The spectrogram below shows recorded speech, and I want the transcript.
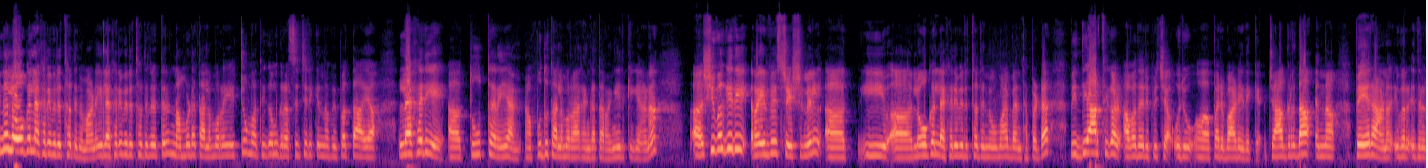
ഇന്ന് ലോക ലഹരി വിരുദ്ധ ദിനമാണ്. ഈ ലഹരി വിരുദ്ധ ദിനത്തിൽ നമ്മുടെ തലമുറ ഏറ്റവും അധികം ഗ്രസിച്ചിരിക്കുന്ന വിപത്തായ ലഹരിയെ തൂത്തെറിയാൻ പുതുതലമുറ രംഗത്തിറങ്ങിയിരിക്കുകയാണ്. ശിവഗിരി റെയിൽവേ സ്റ്റേഷനിൽ ഈ ലോക ലഹരി വിരുദ്ധ ദിനവുമായി ബന്ധപ്പെട്ട് വിദ്യാർത്ഥികൾ അവതരിപ്പിച്ച ഒരു പരിപാടിയിലേക്ക്. ജാഗ്രത എന്ന പേരാണ് ഇവർ ഇതിൽ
